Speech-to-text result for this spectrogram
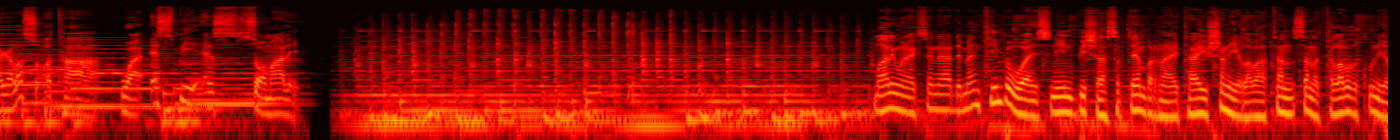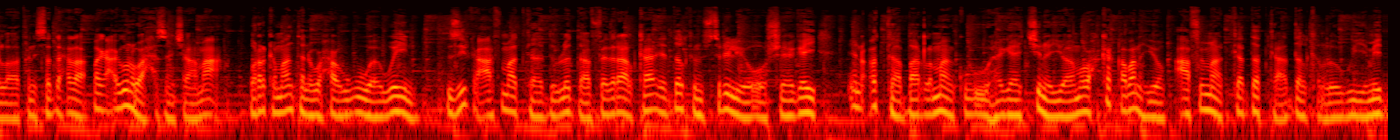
nagala socotaa. Waa s b s soomaali maalin wanaagsan dhammaantiinba waa isniin bisha sebteembarna ay tahay shan iyo labaatan sannadka labada kun iyo labaatan saddexda. Magacayguna waa xasan jaamac. Wararka maantana waxaa ugu waaweyn. Wasiirka caafimaadka dowladda federaalka ee dalkan austreeliya oo sheegay in codka baarlamaanku uu hagaajinayo ama wax ka qabanayo caafimaadka dadka dalkan loogu yimid.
